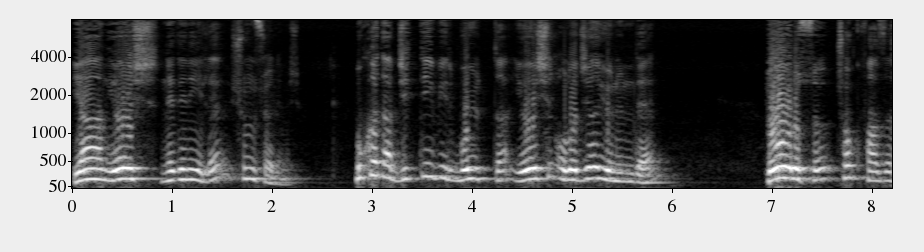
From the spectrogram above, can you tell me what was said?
yağan yağış nedeniyle şunu söylemiş. Bu kadar ciddi bir boyutta yağışın olacağı yönünde doğrusu çok fazla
